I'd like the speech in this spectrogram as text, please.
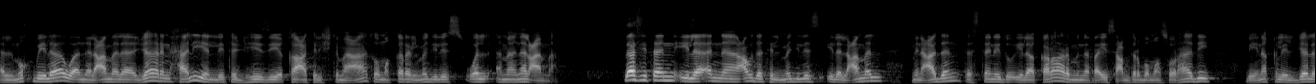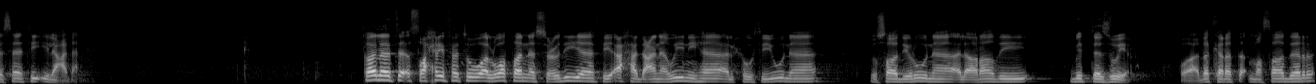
المقبلة وأن العمل جار حاليا لتجهيز قاعة الاجتماعات ومقر المجلس والأمانة العامة لافتا إلى أن عودة المجلس إلى العمل من عدن تستند إلى قرار من الرئيس عبد الرب منصور هادي بنقل الجلسات إلى عدن. قالت صحيفة الوطن السعودية في أحد عناوينها الحوثيون يصادرون الأراضي بالتزوير. وذكرت مصادر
